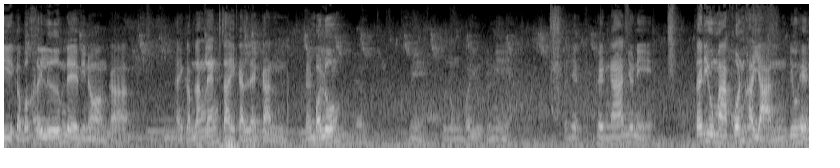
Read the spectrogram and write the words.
ดีกับบ่เคยลืมเด้พี่น้องกับให้กำลังแรงใจกันและกันเป็นบอลุงนี่คุณลุงก็อยู่ที่นี่ เป็นเหตุเพนงานอยู่นี่ แต่ดิวมาค้นขยัน ดิวเห็น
